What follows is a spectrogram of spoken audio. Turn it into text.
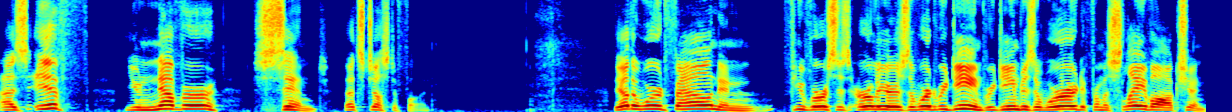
as if you never sinned. That's justified. The other word found in a few verses earlier is the word redeemed. Redeemed is a word from a slave auction.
